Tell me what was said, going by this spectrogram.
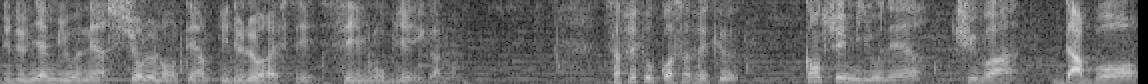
de devenir millionnaire sur le long terme et de le rester, c'est l'immobilier également. Ça fait que quoi? Ça fait que quand tu es millionnaire, tu vas d'abord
